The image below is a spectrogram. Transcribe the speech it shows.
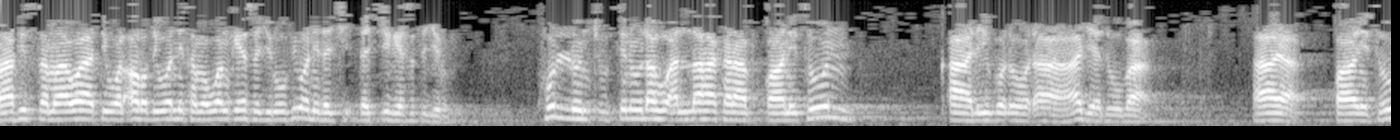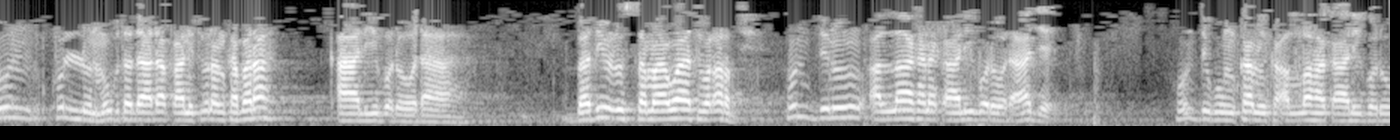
maa fi samaawaati walardi wanni samawwan keessa jiruu fi wanni dachii keessatti jiru qaalii godhoodha jee duuba aya qaanituun kullun mubtadaadha qaanituun ankabara qaalii godhoodha badiicu samaawaati walardi hundinuu allaha kana qaalii godhoodha jee hundi kun kami ka allaha qaalii godhu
